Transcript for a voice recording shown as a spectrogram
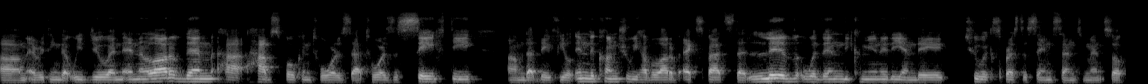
um, everything that we do. And, and a lot of them ha have spoken towards that, towards the safety um, that they feel in the country. We have a lot of expats that live within the community and they too express the same sentiment. So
